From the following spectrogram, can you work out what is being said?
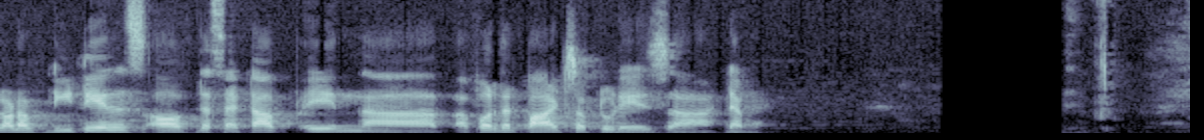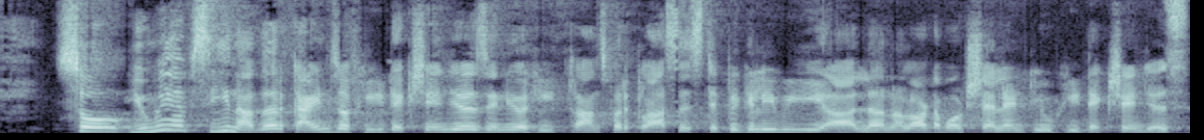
lot of details of the setup in uh, further parts of today's demo. So you may have seen other kinds of heat exchangers in your heat transfer classes. Typically we uh, learn a lot about shell and tube heat exchangers.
